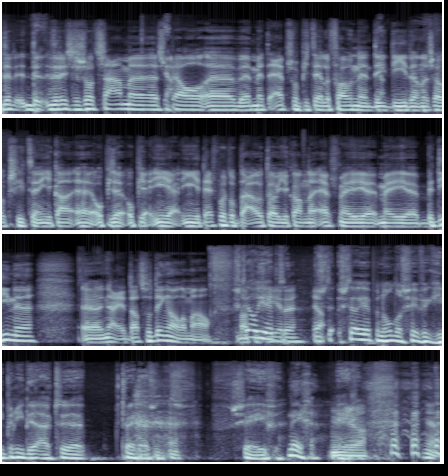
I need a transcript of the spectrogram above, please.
Hè? Er is een soort samenspel ja. met apps op je telefoon. Die, die je dan dus ook ziet. En je kan op je, op je, in, je, in je dashboard op de auto. Je kan apps mee, mee bedienen. nou ja, dat soort dingen allemaal. Stel je, hebt, ja. stel je hebt een Honda Civic hybride uit uh, 2007. 9. Ja. ja.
